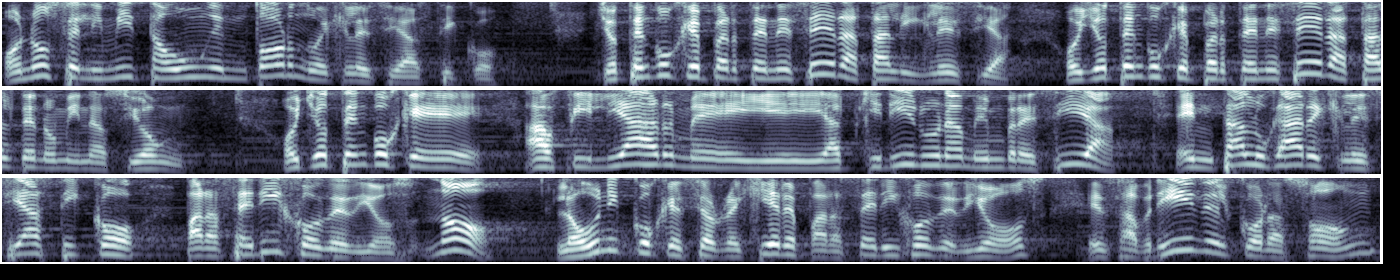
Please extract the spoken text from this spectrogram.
o no se limita a un entorno eclesiástico. Yo tengo que pertenecer a tal iglesia o yo tengo que pertenecer a tal denominación o yo tengo que afiliarme y adquirir una membresía en tal lugar eclesiástico para ser hijo de Dios. No, lo único que se requiere para ser hijo de Dios es abrir el corazón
